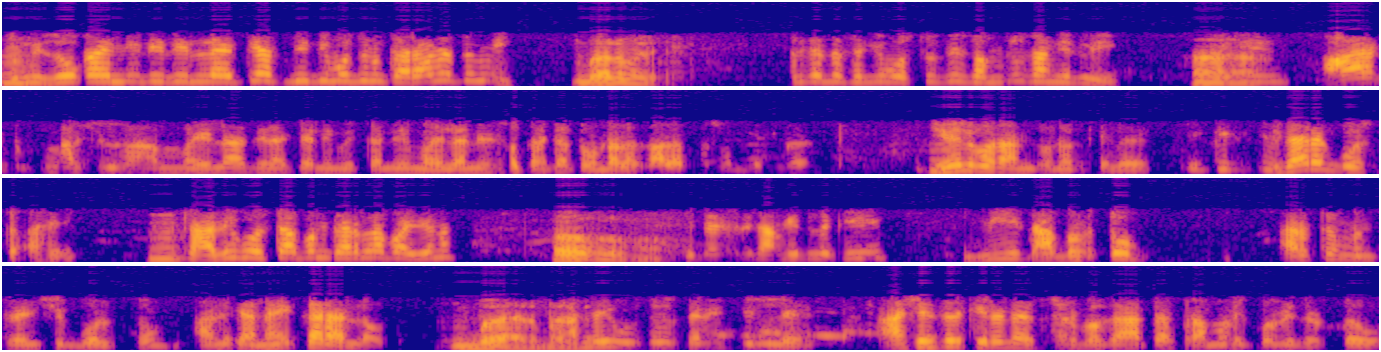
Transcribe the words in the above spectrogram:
तुम्ही जो काही निधी दिलाय त्याच निधीमधून करा ना तुम्ही. बरोबर आणि त्यांना सगळी वस्तुस्थिती समजून सांगितली. आठ मार्चला महिला दिनाच्या निमित्ताने महिलांनी स्वतःच्या तोंडाला काळं पासून घेतलं. जेलभर आंदोलन केलं. किती विदारक गोष्ट आहे. साधी गोष्ट आपण करायला पाहिजे ना. हो हो हो. त्यांनी सांगितलं की मी ताबडतोब अर्थमंत्र्यांशी बोलतो आणि त्यांना हे करायला लावतो. बर बर असंही उत्तर त्यांनी दिले असे जर किरण आहेत सर बघा आता प्रामाणिकपणे झटतो.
